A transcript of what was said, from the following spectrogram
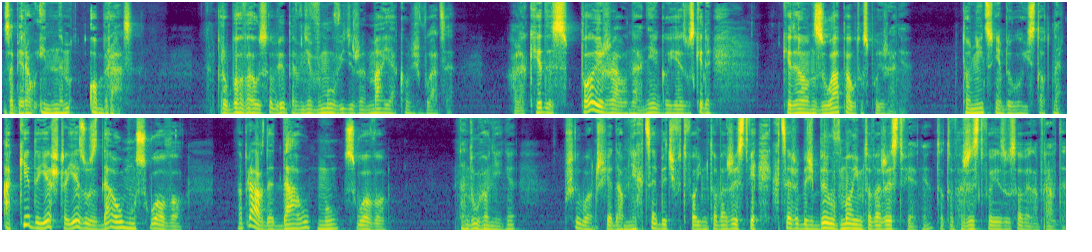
zabierał innym obraz. Próbował sobie pewnie wmówić, że ma jakąś władzę. Ale kiedy spojrzał na niego Jezus, kiedy, kiedy on złapał to spojrzenie, to nic nie było istotne. A kiedy jeszcze Jezus dał mu słowo, Naprawdę dał mu słowo na dłoni, nie? Przyłącz się do mnie, chcę być w Twoim towarzystwie, chcę, żebyś był w moim towarzystwie. Nie? To towarzystwo Jezusowe, naprawdę,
